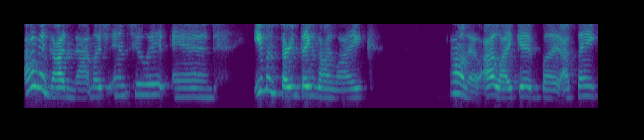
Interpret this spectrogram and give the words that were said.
I haven't gotten that much into it. And even certain things I like, I don't know, I like it, but I think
